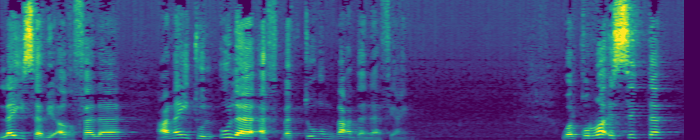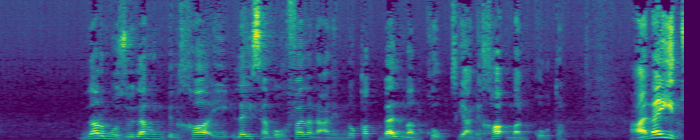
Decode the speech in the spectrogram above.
ليس بأغفلا عنيت الأولى أثبتهم بعد نافع. والقراء الستة نرمز لهم بالخاء ليس مغفلا عن النقط بل منقوط يعني خاء منقوطة. عنيت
